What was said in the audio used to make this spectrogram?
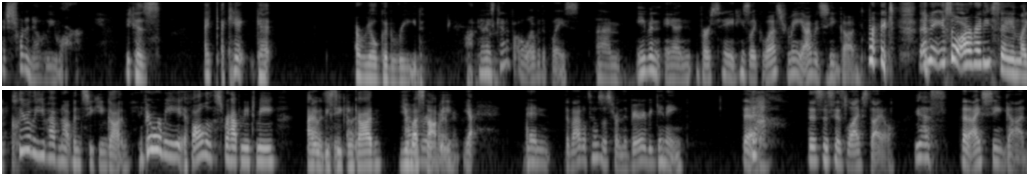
I just want to know who you are because I, I can't get a real good read on No, him. he's kind of all over the place. Um, even in verse 8, he's like, Well, as for me, I would seek God. Right. And so already saying, like, clearly you have not been seeking God. If it were me, if all of this were happening to me, I, I would, would be seeking God. God. You I must not be. him. Yeah. And the Bible tells us from the very beginning that Yeah. this is his lifestyle. Yes. That I seek God.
